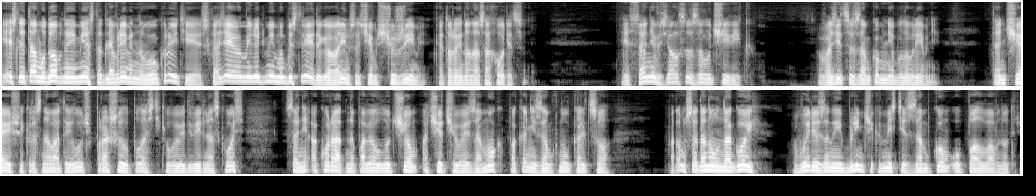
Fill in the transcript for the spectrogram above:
Если там удобное место для временного укрытия, с хозяевами людьми мы быстрее договоримся, чем с чужими, которые на нас охотятся. И Саня взялся за лучевик. Возиться с замком не было времени. Тончайший красноватый луч прошил пластиковую дверь насквозь. Саня аккуратно повел лучом, очерчивая замок, пока не замкнул кольцо. Потом саданул ногой, вырезанный блинчик вместе с замком упал вовнутрь.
